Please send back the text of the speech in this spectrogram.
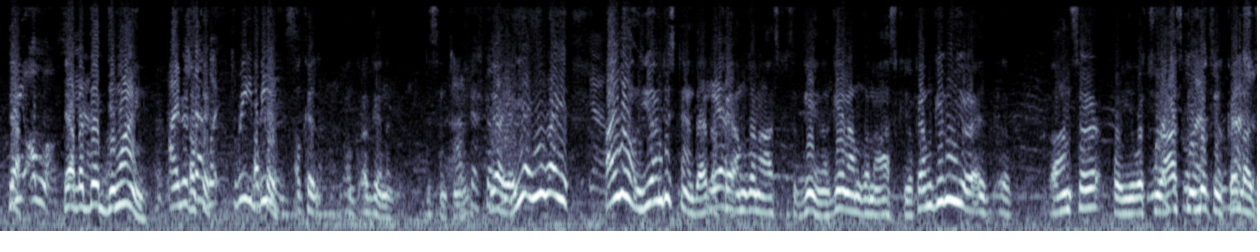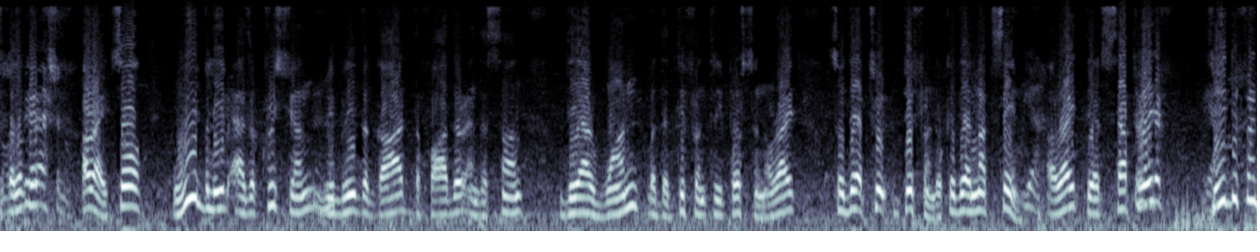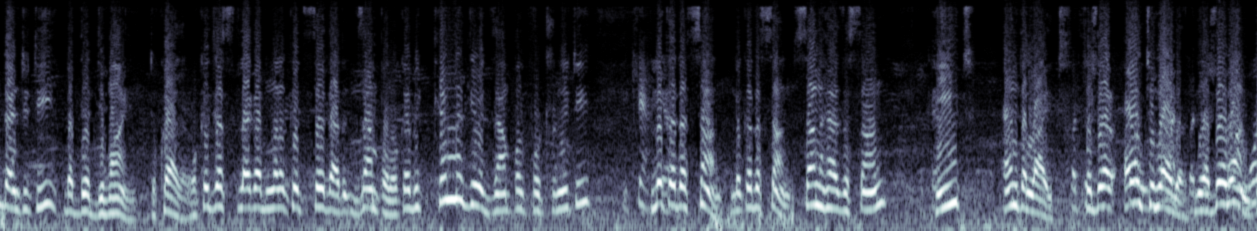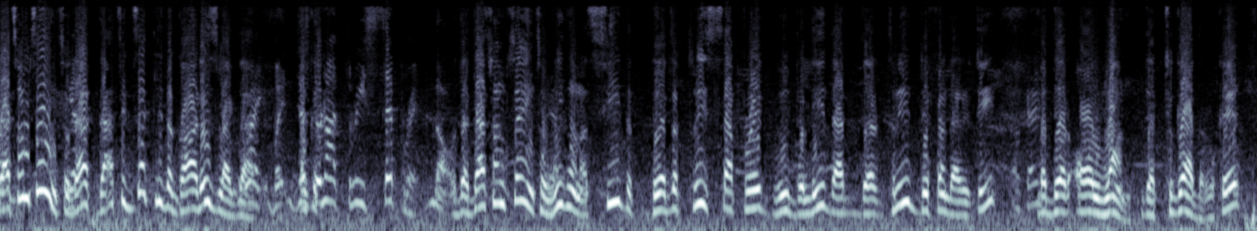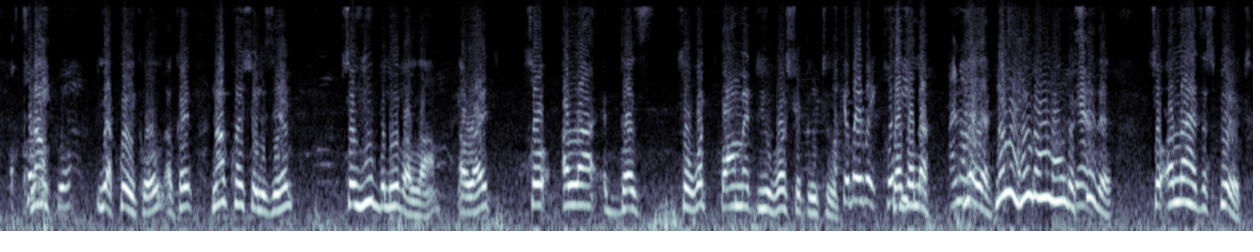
Three Allahs. Yeah, but they're divine. I understand, okay. but three okay. beings. Okay, okay. Again, again. Listen to I me. Yeah, yeah, yeah. You're right. Yeah. I know. You understand that. Okay. I'm gonna ask you again. Again, I'm gonna ask you. Okay. I'm giving you a, a answer for you. What you're Logical asking. Looking. answer, Okay. Logical. Okay. All right. So we believe as a Christian, Mm-hmm. we believe the God, the Father, and the Son, they are one, but they're different three person. All right. So they are two different. Okay, they are not same. Yeah. All right. They are separate. diff- yeah. Three different entity, but they're divine together. Okay, just like I'm gonna say that example. Okay, we cannot give example for Trinity. You can't. Look yeah. at the sun. Look at the sun. Sun has the sun, heat, and the light. But so they're all one, together. yeah, they're they're one. one. That's what I'm saying. So Yeah. that that's exactly the God is like that. Right, but just Okay. they're not three separate. No, that, that's what I'm saying. So we're gonna see that they're the three separate. We believe that they're three different entity, Okay. but they're all one. They're together. Okay. Oh, co-equal. Now, yeah, co-equal. Okay. Now question is here. So you believe Allah, all right? So Allah does. So what format are you worshiping to? Okay, wait, wait. Does. Allah? I know. Yeah, yeah. No, no. Hold on, hold on. Yeah. There. So Allah has a spirit.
